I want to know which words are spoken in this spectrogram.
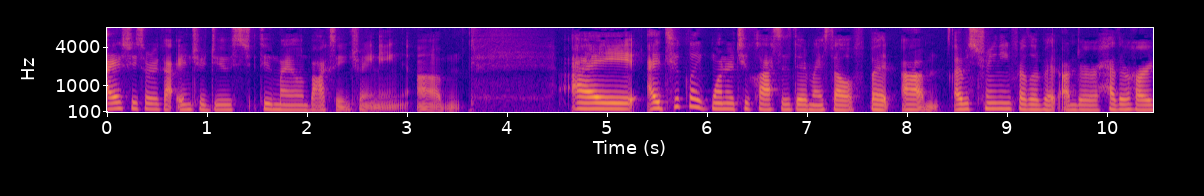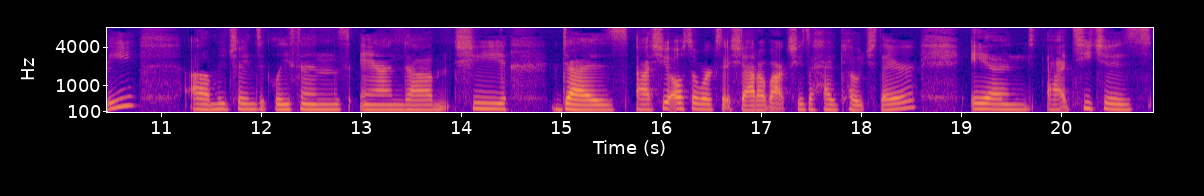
I actually sort of got introduced through my own boxing training. Um, I I took like one or two classes there myself, but um, I was training for a little bit under Heather Hardy, um, who trains at Gleason's, and um, she does uh, she also works at Shadowbox. She's a head coach there, and uh, teaches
